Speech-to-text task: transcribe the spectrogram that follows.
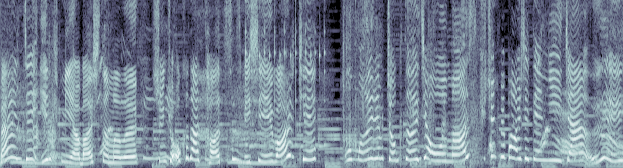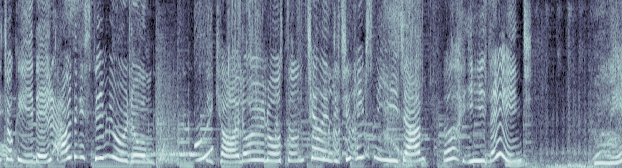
Bence ilk Mia başlamalı. Çünkü o kadar tatsız bir şey var ki. Umarım çok da acı olmaz. Küçük bir parça deneyeceğim. Iy, çok iğrenç. Artık istemiyorum. Pekala öyle olsun. Challenge için hepsini yiyeceğim. Ah iğrenç. Ne?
